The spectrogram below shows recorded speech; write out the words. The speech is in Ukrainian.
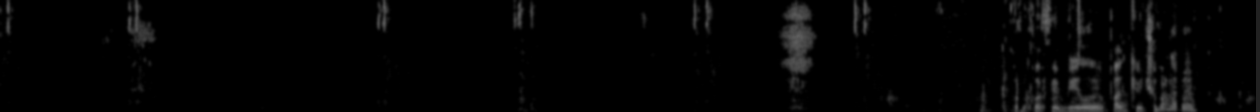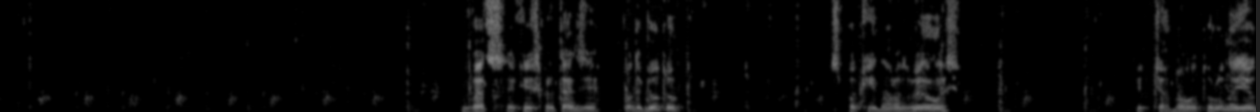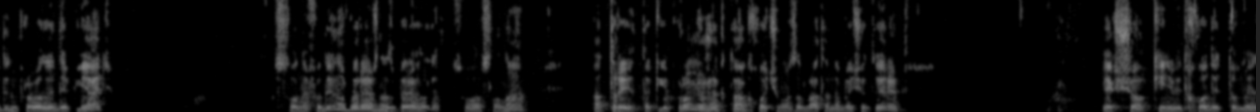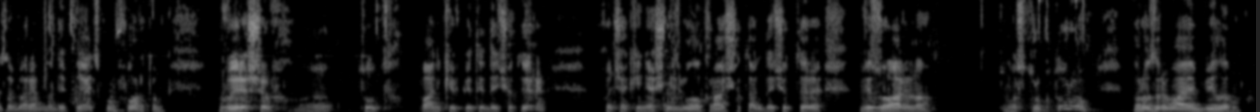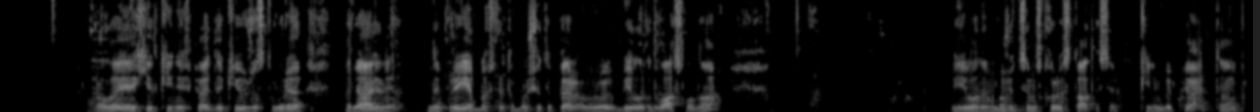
Прокофів білою, Паньків чорними. Без якихось претензій по дебюту. Спокійно розвинулись. Підтягнули туру на Е1, провели Д5. Слон F1 обережно, зберегли свого слона. А3 такий проміжок. Так, хочемо забрати на Б4. Якщо кінь відходить, то ми заберемо на d5 з комфортом. Вирішив е, тут паньків піти d4. Хоча кінь 6 було краще, так, d4 візуально структуру розриває білим, але є хід кінь F5, який вже створює реальні неприємності, тому що тепер в білих два слона, і вони можуть цим скористатися. Кінь b5, так,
